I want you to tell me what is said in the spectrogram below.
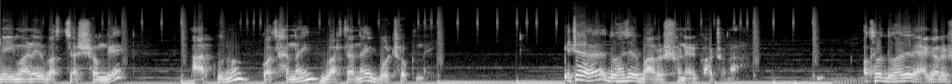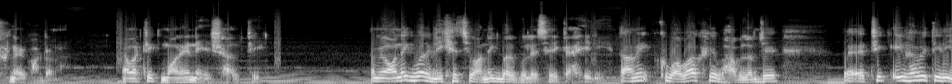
বেইমানের বাচ্চার সঙ্গে আর কোনো কথা নাই, বার্তা নাই, বৈঠক নাই। এটা দু হাজার বারো সনের ঘটনা, অথবা দু হাজার এগারো সনের ঘটনা। আমার ঠিক মনে নেই সালটি। আমি অনেকবার লিখেছি, অনেকবার বলেছি এই কাহিনী। তা আমি খুব অবাক হয়ে ভাবলাম যে ঠিক এইভাবে তিনি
